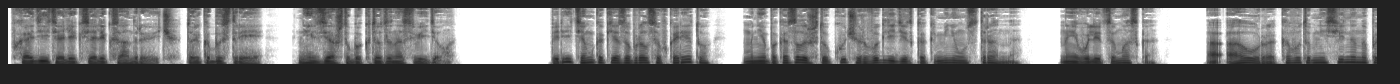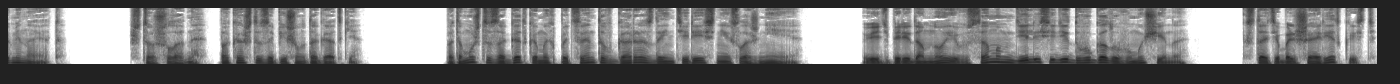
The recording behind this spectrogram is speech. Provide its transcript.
«Входите, Алексей Александрович, только быстрее. Нельзя, чтобы кто-то нас видел». Перед тем, как я забрался в карету, мне показалось, что кучер выглядит как минимум странно. На его лице маска, а аура кого-то мне сильно напоминает. Что ж, ладно, пока что запишем в догадки. Потому что загадка моих пациентов гораздо интереснее и сложнее. Ведь передо мной и в самом деле сидит двуголовый мужчина. Кстати, большая редкость,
